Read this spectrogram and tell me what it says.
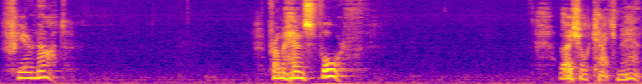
Fear not. From henceforth thou shalt catch men.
